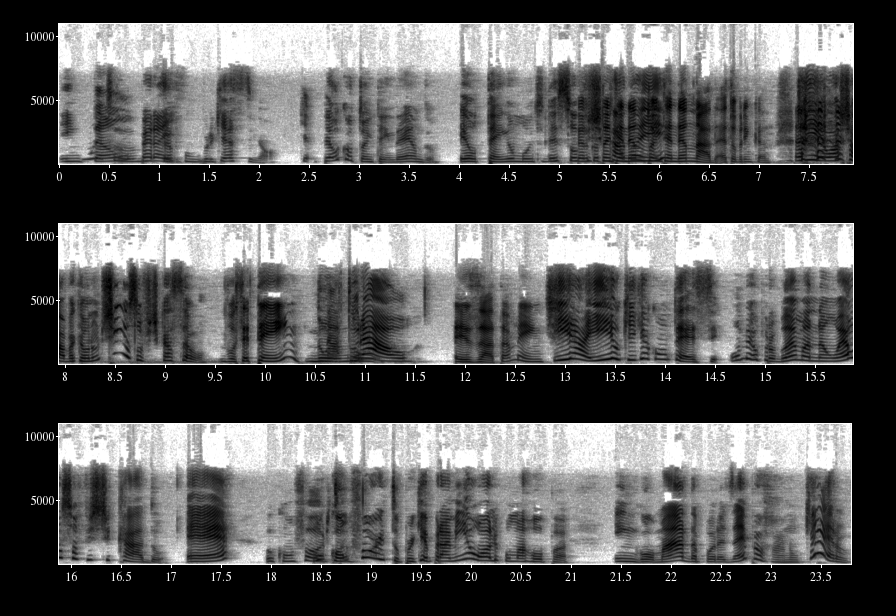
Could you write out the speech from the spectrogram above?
Então, muito peraí, profundo. porque assim, ó, que- pelo que eu tô entendendo, eu tenho muito desse Pelo sofisticado que eu tô entendendo, não tô aí, entendendo nada. Eu tô brincando. que eu achava que eu não tinha sofisticação. Você tem? No, natural. Exatamente. E aí, o que que acontece? O meu problema não é o sofisticado, é O conforto. o conforto. Porque pra mim, eu olho pra uma roupa engomada, por exemplo, eu falo, não quero.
